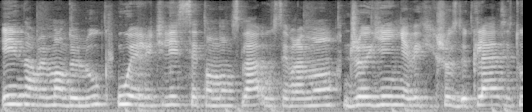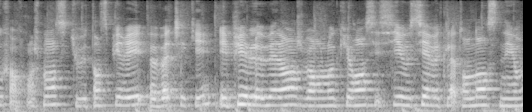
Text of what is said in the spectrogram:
énormément de looks où elle utilise cette tendance là où c'est vraiment jogging avec quelque chose de classe et tout. Enfin franchement si tu veux t'inspirer va checker. Et puis elle le mélange bah, en l'occurrence ici aussi avec la tendance néon.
